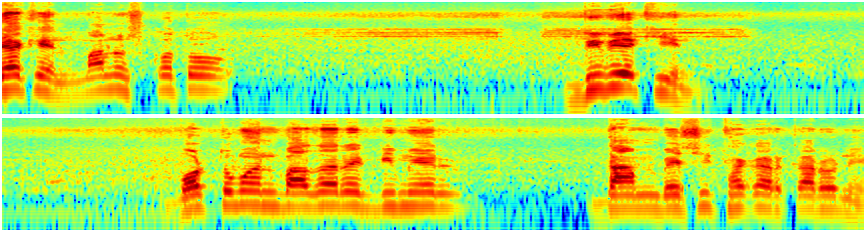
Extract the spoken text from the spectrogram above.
দেখেন মানুষ কত বিবেকহীন। বর্তমান বাজারে ডিমের দাম বেশি থাকার কারণে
